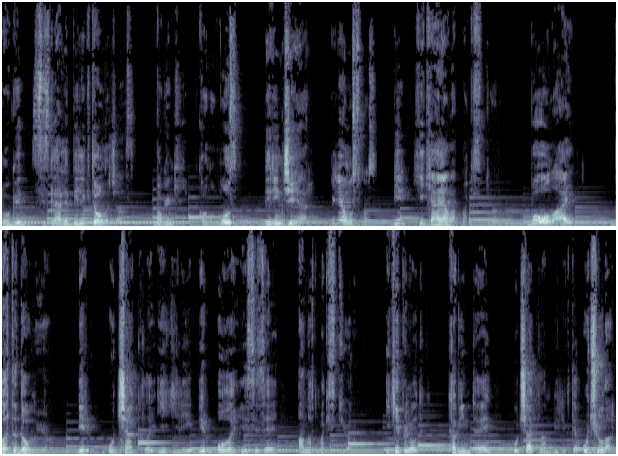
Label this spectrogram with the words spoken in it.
Bugün sizlerle birlikte olacağız. Bugünkü konumuz birinci yer. Biliyor musunuz? Bir hikaye anlatmak istiyorum. Bu olay batıda oluyor. Bir uçakla ilgili bir olayı size anlatmak istiyorum. İki pilot kabinde uçakla birlikte uçuyorlar.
